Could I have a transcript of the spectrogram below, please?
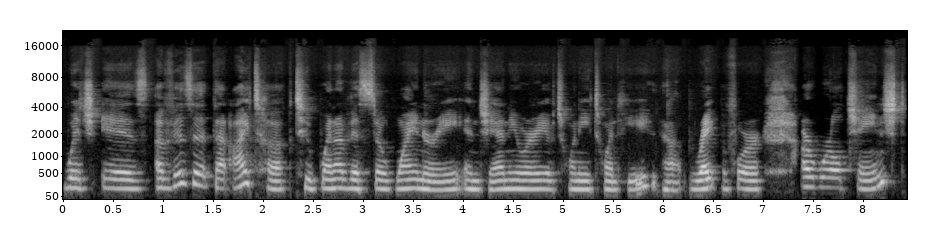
which is a visit that I took to Buena Vista Winery in January of 2020, uh, right before our world changed.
